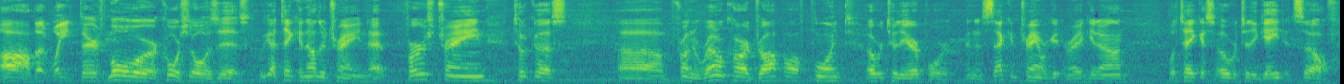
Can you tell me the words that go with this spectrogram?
Ah, but wait, there's more. Of course, there always is. We got to take another train. That first train took us uh, from the rental car drop-off point over to the airport, and the second train we're getting ready to get on will take us over to the gate itself.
